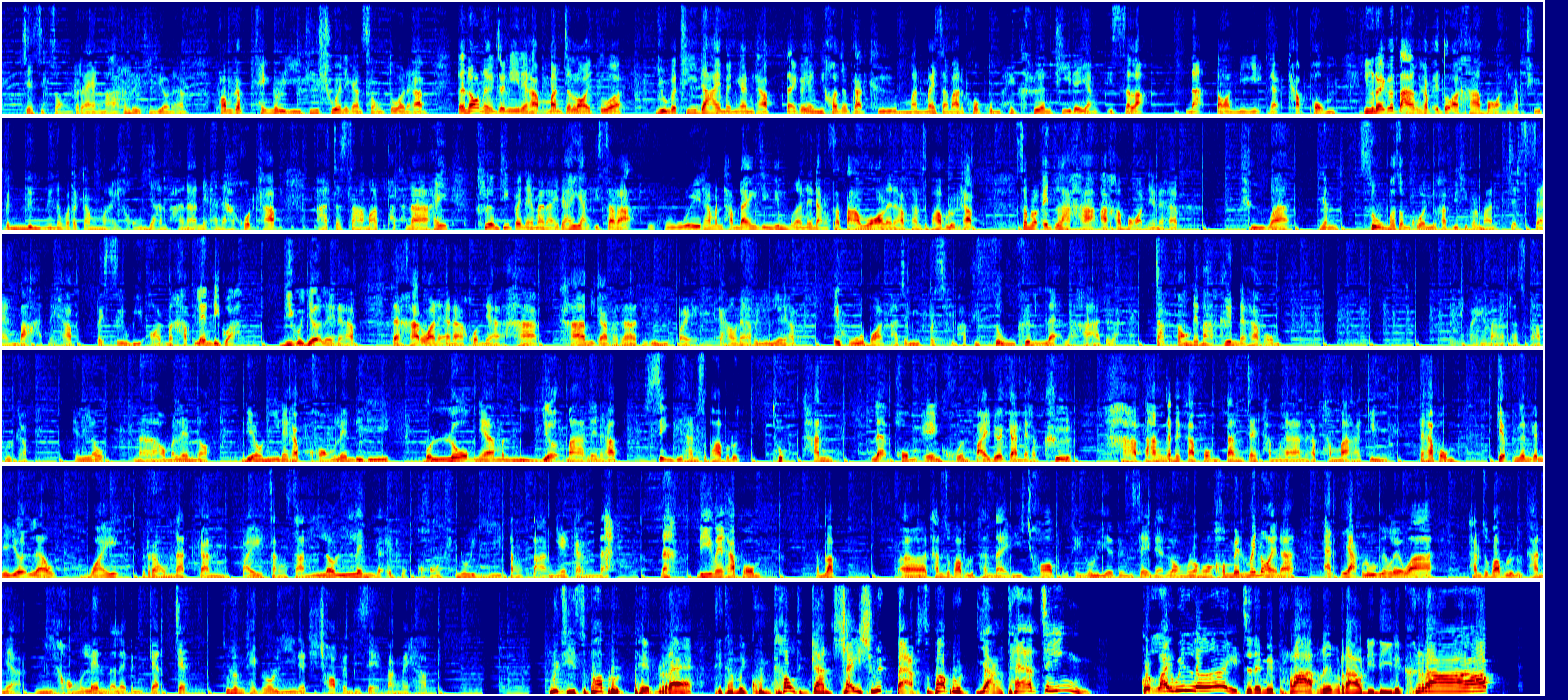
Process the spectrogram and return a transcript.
272 แรงม้ากันเลยทีเดียวนะครับ พร้อมกับเทคโนโลยีที่ช่วยในการทรงตัวนะครับ แต่นอกเหนือจากนี้นะครับ มันจะลอยตัวอยู่กับที่ได้เหมือนกันครับ แต่ก็ยังมีข้อจำกัดคือ มันไม่สามารถควบคุมให้เคลื่อนที่ได้อย่างอิสระณตอนนี้นะครับผมอย่างไรก็ตามครับไอตัวอาคาบอร์ดนะครับถือเป็นหนึ่งในนวัตกรรมใหม่ของยานพาหนะในอนาคตครับ อาจจะสามารถพัฒนาให้เคลื่อนที่ไปไหนมาไหนได้อย่างอิสระโอ้โหถ้ามันทำได้จริงๆนี่เหมือนในหนังสตาร์วอลเลยนะครับท่านสุภาพบุรุษครับสำหรับไอราคาอาคาบอร์ดเนี่ยนะครับ ถือว่า ยังสูงพอสมควรอยู่ครับ อยู่ที่ประมาณ 7 0 0 0 0 0 บาทนะครับ ไปซื้อ v ีออสมาขับเล่นดีกว่า ดีกว่าเยอะเลยนะครับ แต่คาดว่าในอนาคตเนี่ยหากถ้ามีการพัฒนาเทคโนโลยีไปก้าวหน้าไปเรื่อยๆครับไอหูบอร์ดอาจจะมีประสิทธิภาพที่สูงขึ้น และราคาอาจจะจับต้องได้มากขึ้นนะครับผม เป็นอย่างไรกันบ้างท่านสุภาพบุรุษครับ เห็นแล้วน่าเอามาเล่นเนาะเดี๋ยวนี้นะครับของเล่นดีๆ บนโลกเนี้ยมันมีเยอะมากเลยนะครับ สิ่งที่ท่านสุภาพบุรุษทุกท่าน และผมเองควรไปด้วยกันนะครับ คือ หาตังกันเถอะครับผมตั้งใจทำงานนะครับทำมาหากินนะครับผมเก็บเงินกันเยอะๆแล้วไว้เรานัดกันไปสังสรรค์แล้วเล่นกับไอ้พวกของเทคโนโลยีต่างๆเนี้ยกันนะนะดีไหมครับผมสำหรับท่านสุภาพบุรุษท่านไหนที่ชอบพวกเทคโนโลยีเป็นพิเศษเนี่ยลองลองลองคอมเมนต์ไว้หน่อยนะแอดอยากรู้จังเลยว่าท่านสุภาพบุรุษทุกท่านเนี่ยมีของเล่นอะไรเป็นแกดเจ็ตทุกเรื่องเทคโนโลยีเนี่ยที่ชอบเป็นพิเศษบ้างไหมครับ วิถีสุภาพบุรุษเพจแรก ที่ทำให้คุณเข้าถึงการใช้ชีวิตแบบสุภาพบุรุษอย่างแท้จริง กดไลค์ไว้เลย จะได้ไม่พลาดเรื่องราวดีๆนะครับ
